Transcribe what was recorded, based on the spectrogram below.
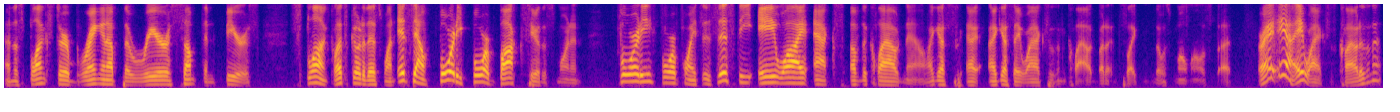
and the Splunkster bringing up the rear, something fierce. Splunk, let's go to this one. It's down 44 bucks here this morning. 44 points. Is this the AYX of the cloud now? I guess I, I guess AYX isn't cloud, but it's like those momos. But right, yeah, AYX is cloud, isn't it?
